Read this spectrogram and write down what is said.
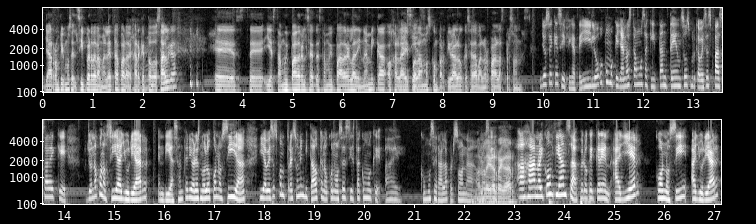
ya rompimos el zipper de la maleta para dejar que todo salga. Este, y está muy padre el set, está muy padre la dinámica. Ojalá y podamos compartir algo que sea de valor para las personas. Yo sé que sí, fíjate. Y luego como que ya no estamos aquí tan tensos porque a veces pasa de que yo no conocía a Yuriar en días anteriores, no lo conocía. Y a veces cuando traes un invitado que no conoces, sí está como que, ay, ¿cómo será la persona? No, no le voy a regar. Ajá, no hay confianza. Pero ¿qué creen? Ayer conocí a Yuriar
